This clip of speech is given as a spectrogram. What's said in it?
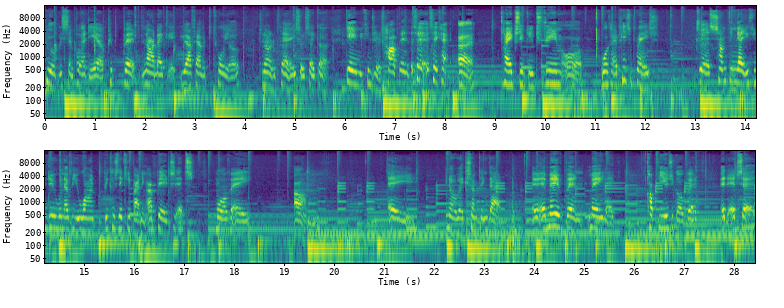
too of a simple idea, but not like it. you have to have a tutorial to know how to play. So it's like a game you can just hop in. It's like, it's like uh, High Extreme or Work at a Pizza Place just something that you can do whenever you want because they keep adding updates. It's more of a um a you know like something that it, it may have been made like a couple years ago, but it, it's a,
